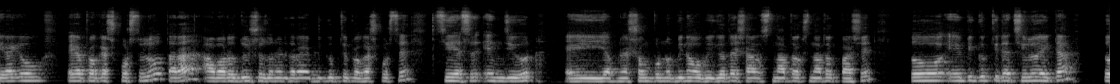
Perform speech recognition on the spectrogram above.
এর আগেও এরা প্রকাশ করছিল, তারা আবারও দুইশো জনের দ্বারা বিজ্ঞপ্তি প্রকাশ করছে, সিএস এনজিওর এই আপনার সম্পূর্ণ বিনা অভিজ্ঞতায় স্নাতক স্নাতক পাশে। তো এই বিজ্ঞপ্তিটা ছিল এটা। তো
